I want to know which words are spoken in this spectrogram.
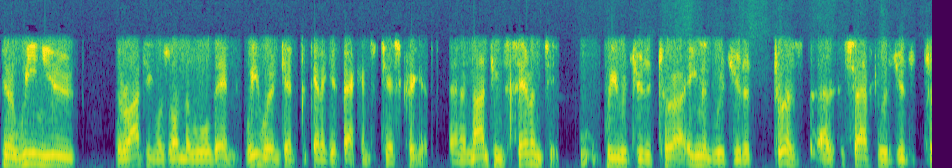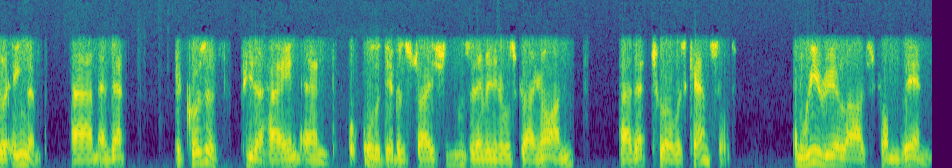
you know, we knew the writing was on the wall then. We weren't going to get back into Test cricket. And in 1970, we were due to tour. England were due to tour. Uh, South Africa were due to tour England, um, and that because of Peter Hain and all the demonstrations and everything that was going on, uh, that tour was cancelled. And we realised from then,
